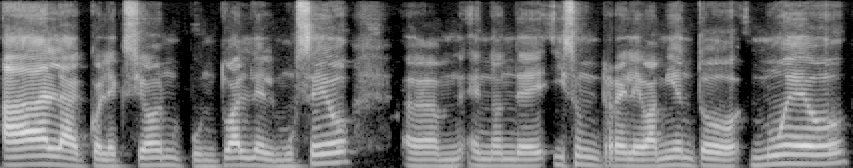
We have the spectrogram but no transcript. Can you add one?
a la colección puntual del museo, en donde hice un relevamiento nuevo,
